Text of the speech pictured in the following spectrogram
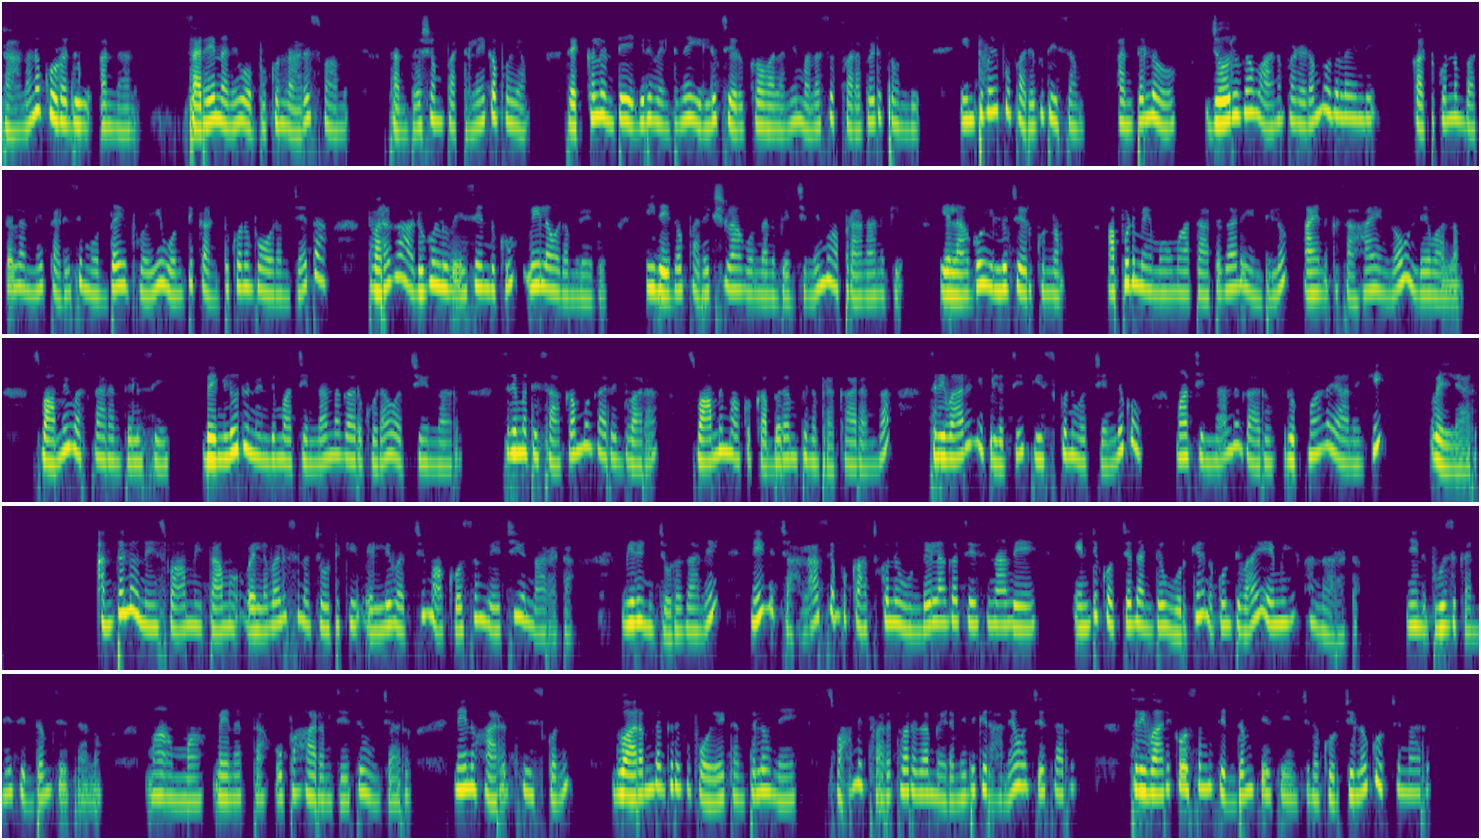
రాననకూడదు అన్నాను. సరేనని ఒప్పుకున్నారు స్వామి. సంతోషం పట్టలేకపోయాం. రెక్కలుంటే ఎగిరి వెంటనే ఇల్లు చేరుకోవాలని మనసు త్వరపెడుతోంది. ఇంటివైపు పరుగు తీశాం. అంతలో జోరుగా వాన పడడం మొదలైంది. కట్టుకున్న బట్టలన్నీ తడిసి ముద్దయిపోయి ఒంటికి అంటుకొని పోవడం చేత త్వరగా అడుగులు వేసేందుకు వీలవడం లేదు. ఇదేదో పరీక్షలాగా ఉందనిపించింది మా ప్రాణానికి. ఎలాగో ఇల్లు చేరుకున్నాం. అప్పుడు మేము మా తాతగారి ఇంటిలో ఆయనకు సహాయంగా ఉండేవాళ్ళం. స్వామి వస్తారని తెలిసి బెంగళూరు నుండి మా చిన్నాన్న గారు కూడా వచ్చి ఉన్నారు. శ్రీమతి సాకమ్మ గారి ద్వారా స్వామి మాకు కబురంపిన ప్రకారంగా శ్రీవారిని పిలిచి తీసుకుని వచ్చేందుకు మా చిన్నాన్న గారు రుక్మాలయానికి వెళ్ళారు. అంతలోనే స్వామి తాము వెళ్ళవలసిన చోటికి వెళ్ళి వచ్చి మా కోసం వేచి ఉన్నారట. వీరిని చూడగానే నేను చాలాసేపు కాచుకొని ఉండేలాగా చేసినావే. ఇంటికొచ్చేదంటే ఊరికే అనుకుంటివా ఏమి? అన్నారట. నేను పూజకన్నీ సిద్ధం చేశాను. మా అమ్మ మేనత్త ఉపహారం చేసి ఉంచారు. నేను హారతి తీసుకొని ద్వారం దగ్గరకు పోయేటంతలోనే స్వామి త్వర త్వరగా మేడ మీదకి రానే వచ్చేశారు. శ్రీవారి కోసం సిద్ధం చేసి ఇచ్చిన కుర్చీలో కూర్చున్నారు.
